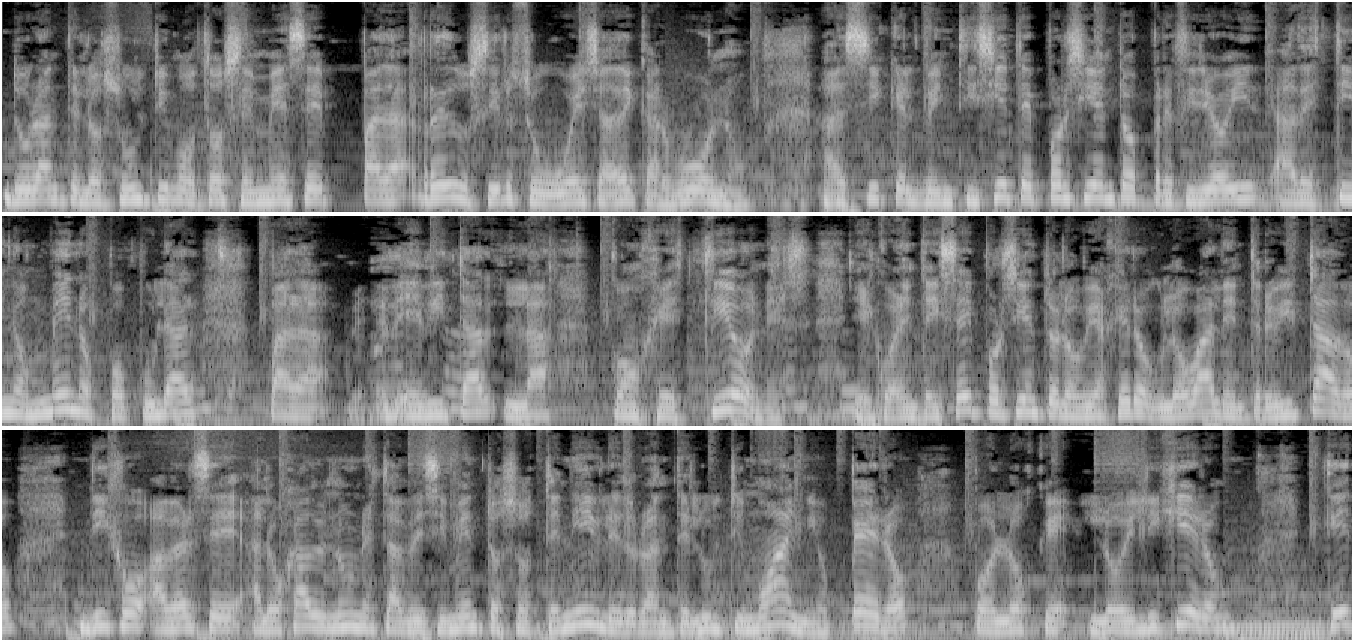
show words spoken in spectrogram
durante los últimos 12 meses para reducir su huella de carbono. Así que el 27% prefirió ir a destinos menos popular para evitar las congestiones. El 46% de los viajeros globales entrevistados dijo haberse alojado en un establecimiento sostenible durante el último año, pero por los que lo eligieron, ¿qué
